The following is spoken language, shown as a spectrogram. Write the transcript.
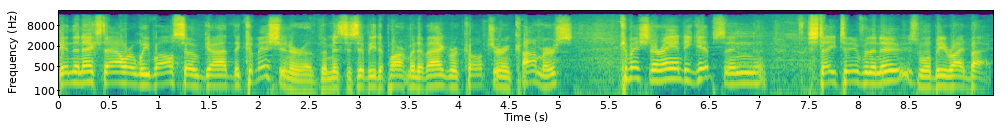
In the next hour, we've also got the Commissioner of the Mississippi Department of Agriculture and Commerce, Commissioner Andy Gipson. Stay tuned for the news. We'll be right back.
